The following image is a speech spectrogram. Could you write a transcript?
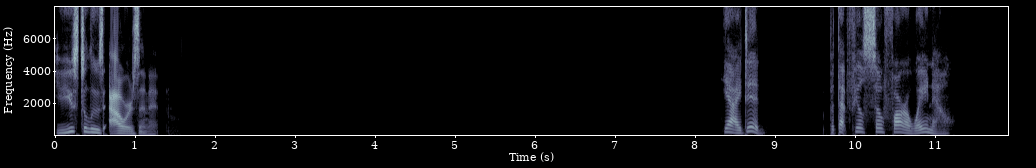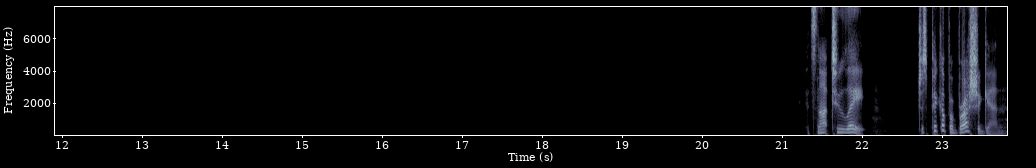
You used to lose hours in it. Yeah, I did. But that feels so far away now. It's not too late. Just pick up a brush again.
